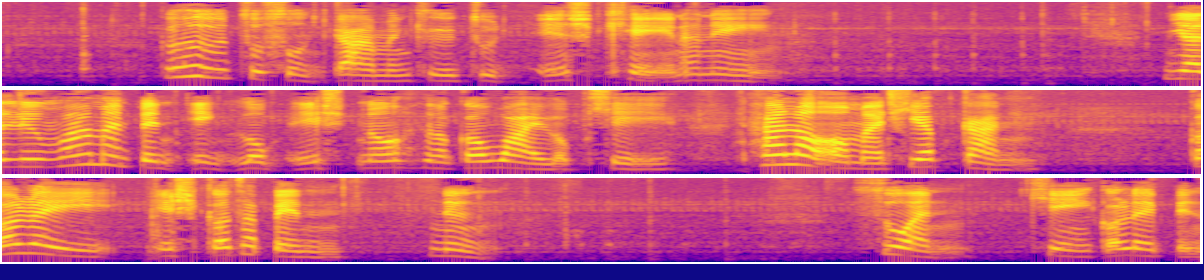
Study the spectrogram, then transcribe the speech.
1ก็คือจุดศูนย์กลางมันคือจุด hk นั่นเอง อย่าลืมว่ามันเป็น x ลบ h เนาะแล้วก็ y ลบ k ถ้าเราเอามาเทียบกัน ก็เลย h ก็จะเป็น 1 ส่วน k ก็เลยเป็น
